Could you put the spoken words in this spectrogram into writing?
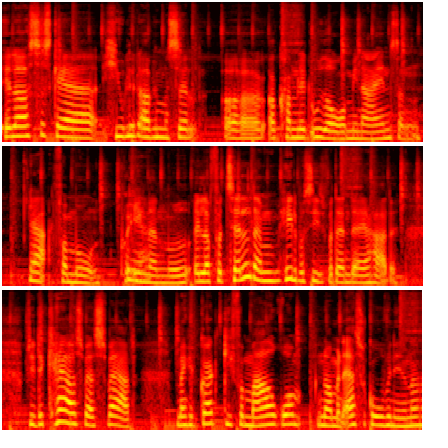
Eller også så skal jeg hive lidt op i mig selv at, at komme lidt ud over min egen sådan, Ja. formåen på Ja. en eller anden måde. Eller fortælle dem helt præcis, hvordan det er, jeg har det. Fordi det kan også være svært. Man kan godt give for meget rum, når man er så gode veninder.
